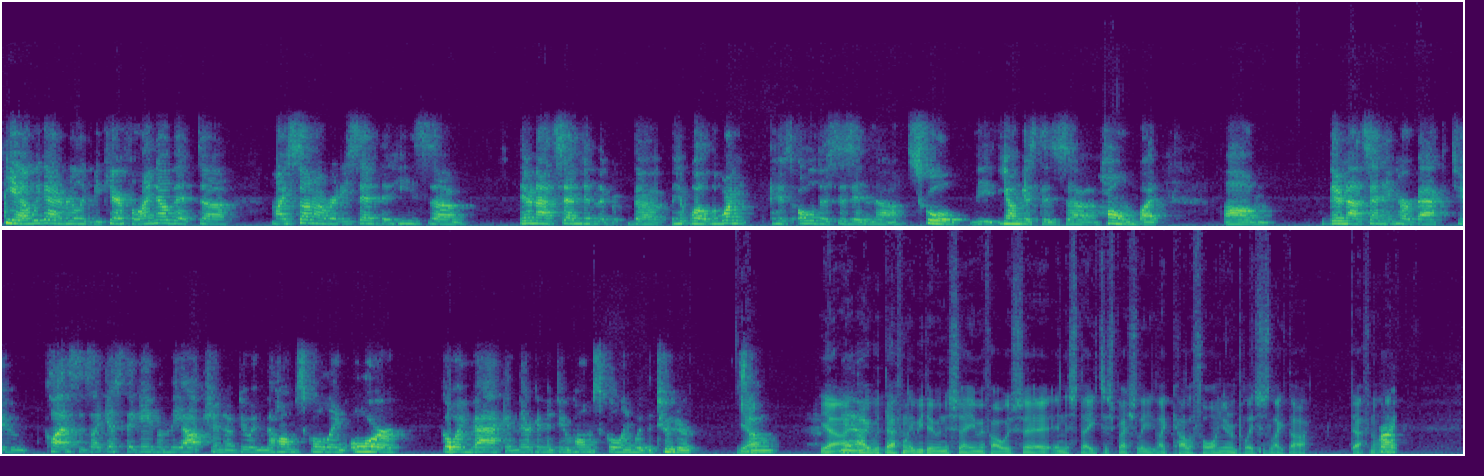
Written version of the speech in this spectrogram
Yeah, we got to really be careful. I know that uh, my son already said that he's um, they're not sending the the well the one his oldest is in uh, school, the youngest is uh, home, but um, they're not sending her back to classes. I guess they gave him the option of doing the homeschooling or going back, and they're going to do homeschooling with a tutor. Yeah. So, Yeah, Yeah. I, I would definitely be doing the same if I was uh, in the states, especially like California and places like that. Definitely. Right.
